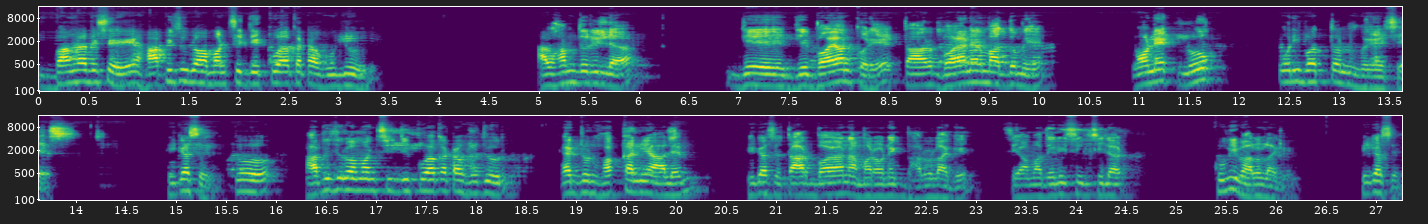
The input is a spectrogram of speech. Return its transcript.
বাংলাদেশে হাফিজুর রহমান সিদ্দিক কুয়াকাটা হুজুর, আলহামদুলিল্লাহ, যে যে বয়ান করে, তার বয়ানের মাধ্যমে অনেক লোক পরিবর্তন হয়েছে। ঠিক আছে? তো হাফিজুর রহমান সিদ্দিক কুয়াকাটা হুজুর একজন হক্কানি আলেম, ঠিক আছে? তার বয়ান আমার অনেক ভালো লাগে। সে আমাদেরই সিলসিলার খুবই ভালো লাগে। ঠিক আছে?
